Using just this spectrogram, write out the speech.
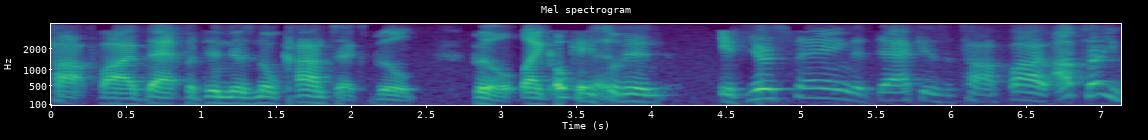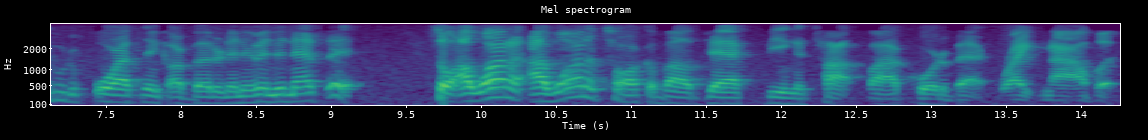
top five that, but then there's no context build build. Like, okay, so then if you're saying that Dak is a top five, I'll tell you who the four I think are better than him, and then that's it. So I want to I want to talk about Dak being a top five quarterback right now, but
